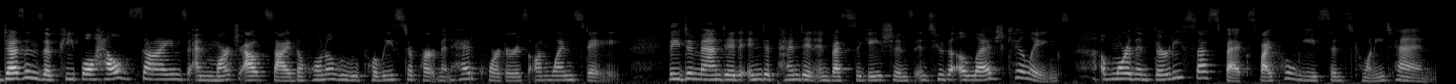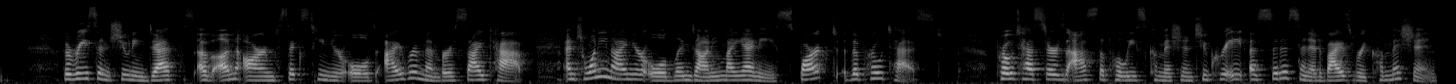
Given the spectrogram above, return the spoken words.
Dozens of people held signs and marched outside the Honolulu Police Department headquarters on Wednesday. They demanded independent investigations into the alleged killings of more than 30 suspects by police since 2010. The recent shooting deaths of unarmed 16 year old Iremamber Sykap and 29 year old Lindani Myeni sparked the protest. Protesters asked the police commission to create a citizen advisory commission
